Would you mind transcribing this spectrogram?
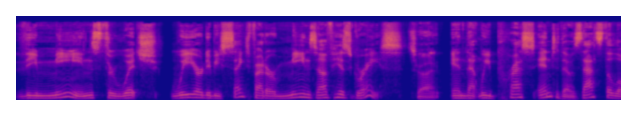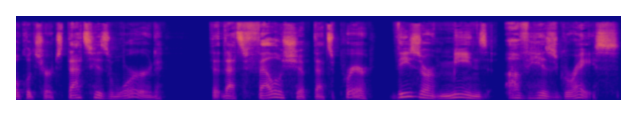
the means through which we are to be sanctified are means of his grace. That's right. And that we press into those. That's the local church. That's his word. That, that's fellowship. That's prayer. These are means of his grace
